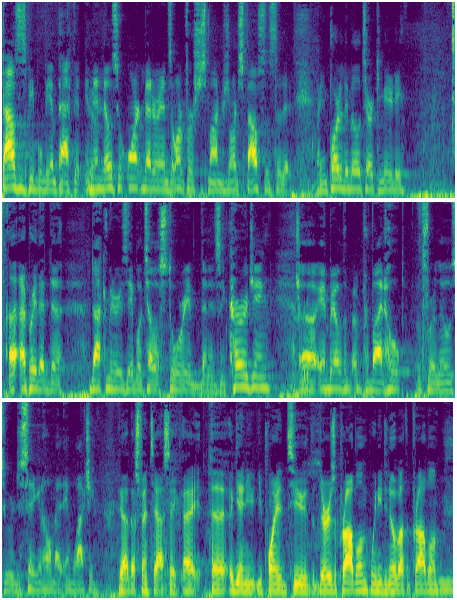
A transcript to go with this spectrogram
thousands of people will be impacted, and then those who aren't veterans, aren't first responders, aren't spouses to that, I mean, part of the military community. I, I pray that the documentary is able to tell a story that is encouraging uh, and be able to provide hope for those who are just sitting at home and watching. Yeah, that's fantastic. I, uh, again, you, you pointed to there is a problem. We need to know about the problem. Mm-hmm.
